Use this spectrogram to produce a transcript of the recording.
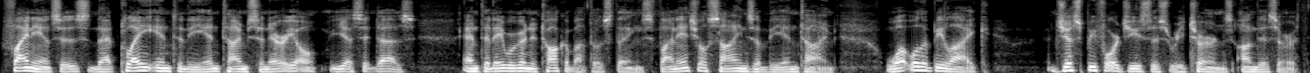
finances that play into the end time scenario? Yes, it does. And today we're going to talk about those things financial signs of the end time. What will it be like just before Jesus returns on this earth?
